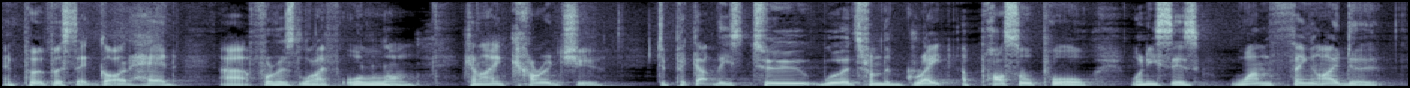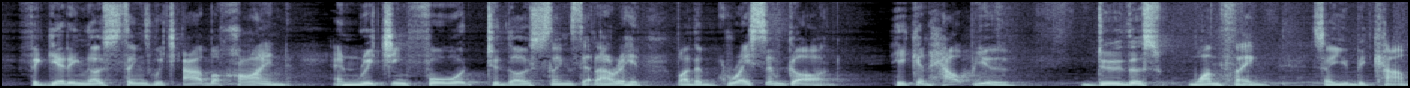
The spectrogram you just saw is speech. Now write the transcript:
and purpose that God had uh, for his life all along. Can I encourage you to pick up these two words from the great apostle Paul when he says, One thing I do, forgetting those things which are behind and reaching forward to those things that are ahead. By the grace of God, he can help you do this one thing so you become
